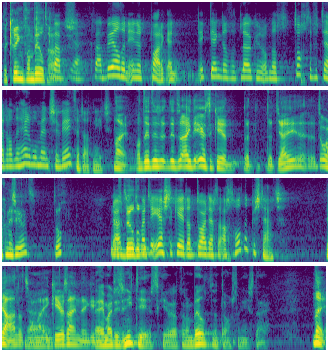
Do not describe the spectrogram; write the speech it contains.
de kring van qua, beeldhouwers. ja, qua beelden in het park. En ik denk dat het leuk is om dat toch te vertellen, want een heleboel mensen weten dat niet. Nee, want dit is, dit is eigenlijk de eerste keer dat, dat jij eh, het organiseert, toch? Nou, het is maar de eerste keer dat Dordrecht 800 bestaat. Ja, dat zal Ja. maar één keer zijn, denk ik. Nee, maar het is niet de eerste keer dat er een beeldtentoonstelling is daar. Nee,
